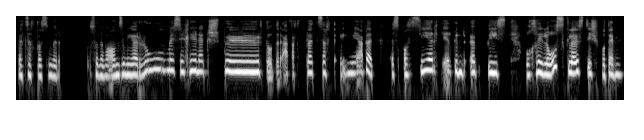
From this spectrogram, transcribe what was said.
plötzlich, dass man so einen wahnsinnigen Raum in sich spürt oder einfach plötzlich irgendwie eben, es passiert irgendetwas, was ein losgelöst ist von dem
